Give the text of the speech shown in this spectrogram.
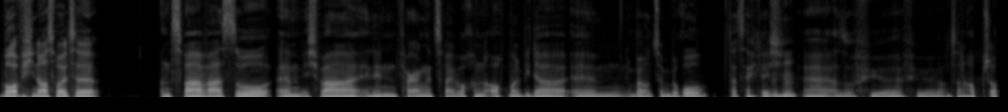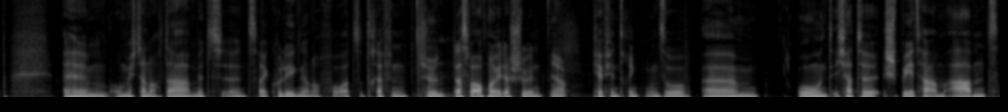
worauf ich hinaus wollte, und zwar war es so, ähm, ich war in den vergangenen zwei Wochen auch mal wieder ähm, bei uns im Büro tatsächlich, Mhm. äh, also für, für unseren Hauptjob, ähm, um mich dann auch da mit äh, zwei Kollegen dann auch vor Ort zu treffen. Schön. Das war auch mal wieder schön. Ja. Käffchen trinken und so. Ähm, und ich hatte später am Abend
